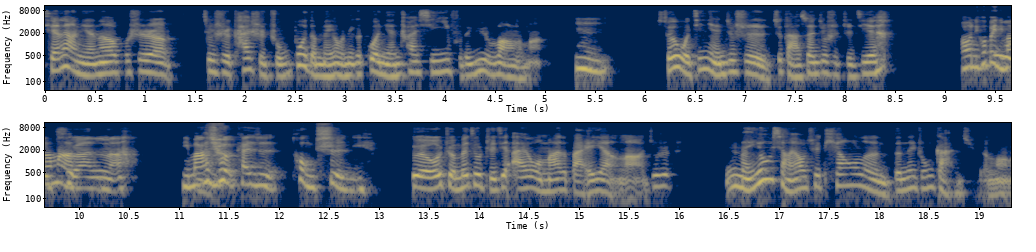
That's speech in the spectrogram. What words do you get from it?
前两年呢，不是就是开始逐步的没有那个过年穿新衣服的欲望了吗？嗯，所以我今年就是就打算就是直接然 后你会被你妈骂不，穿了。你妈就开始痛斥你。对我准备就直接挨我妈的白眼了，就是没有想要去挑了的那种感觉了。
